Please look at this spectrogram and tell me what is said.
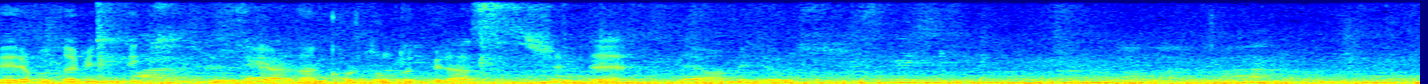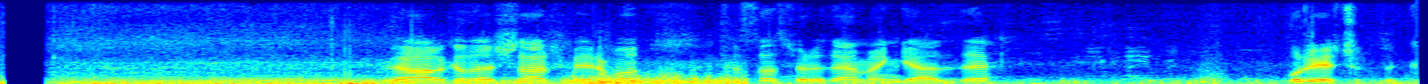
Feribota bindik. Rüzgardan kurtulduk biraz. Şimdi devam ediyoruz. Ve arkadaşlar feribot kısa sürede hemen geldi. Buraya çıktık.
